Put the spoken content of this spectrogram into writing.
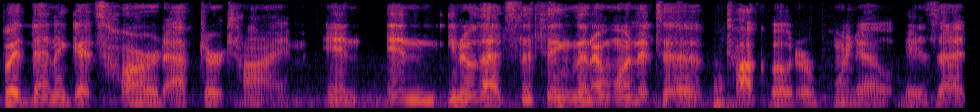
but then it gets hard after time. And and you know that's the thing that I wanted to talk about or point out is that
